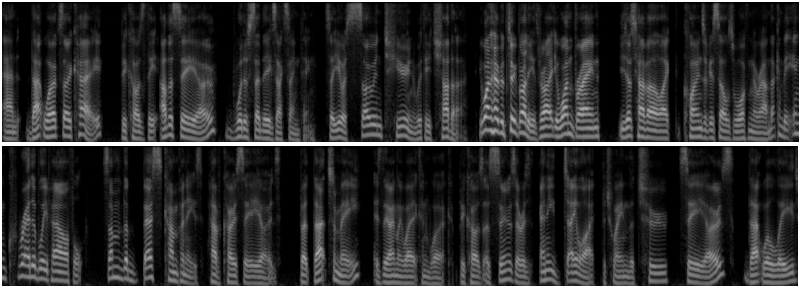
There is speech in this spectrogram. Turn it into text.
And that works okay because the other CEO would have said the exact same thing. So you are so in tune with each other. You want to have the two bodies, right? Your one brain, you just have a like clones of yourselves walking around. That can be incredibly powerful. Some of the best companies have co CEOs, but that to me is the only way it can work because as soon as there is any daylight between the two CEOs, that will lead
